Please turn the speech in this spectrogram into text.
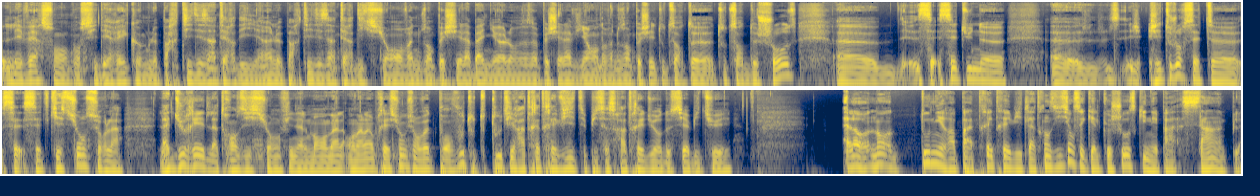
Les Verts sont considérés comme le parti des interdits, hein, le parti des interdictions. On va nous empêcher la bagnole, on va nous empêcher la viande, on va nous empêcher toutes sortes, toutes sortes de choses. Euh, c'est une. euh, J'ai toujours cette, euh, cette, cette question sur la, la durée de la transition. Finalement, on a, on a l'impression que si on vote pour vous, tout, tout ira très très vite et puis ça sera très dur de s'y habituer. Alors non, tout n'ira pas très très vite. La transition, c'est quelque chose qui n'est pas simple.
